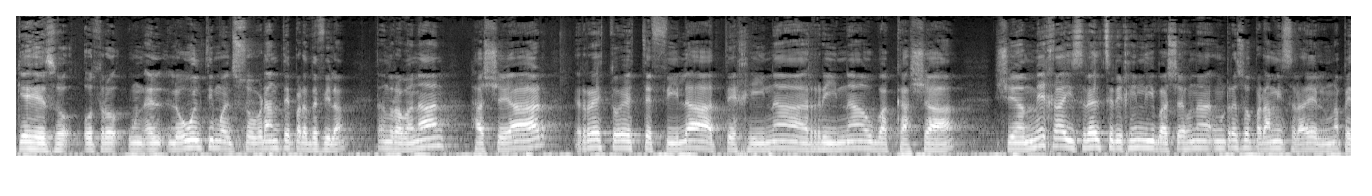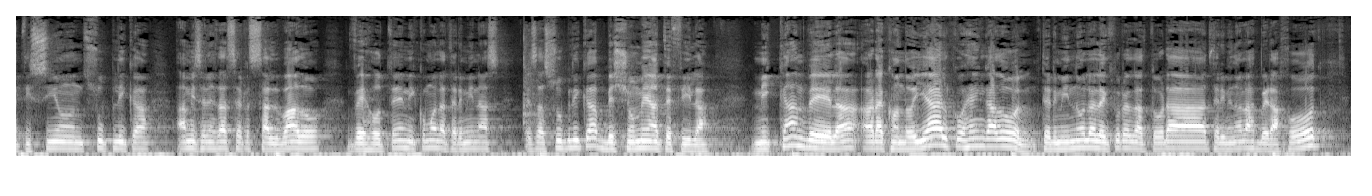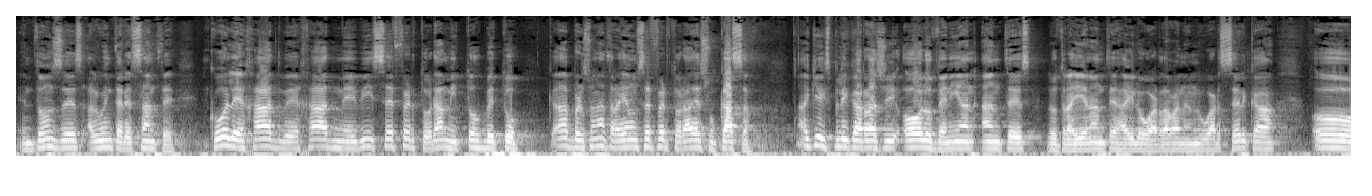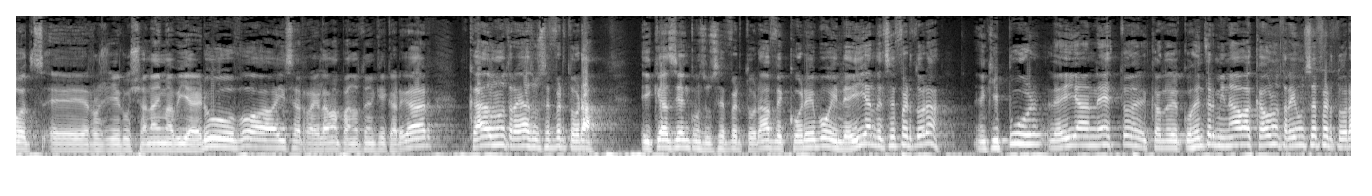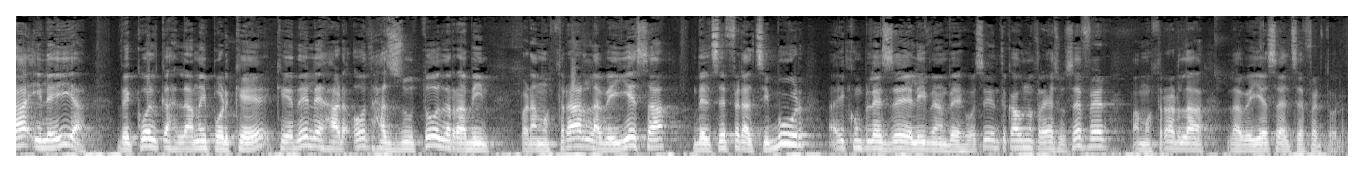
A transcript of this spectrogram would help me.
¿Qué es eso? Otro, lo último, el sobrante para tefilá. Tanto Rabanán, Hashear, el resto es tefilá, tejiná, rinau, bakashá. Sheameja Israel Tzerichin Li es un rezo para Am Israel, una petición, súplica. Am Israel a ser salvado. Vejotem, ¿y cómo la terminas esa súplica? Beshomea tefila. Mikan Vela, ahora cuando ya el Kohen Gadol terminó la lectura de la Torah, terminó las Berajot, entonces algo interesante. Kolehad Behad Mevi Sefer Torah Mitos Beto. Cada persona traía un Sefer Torah de su casa. Aquí explica Rashi, o lo tenían antes, lo traían antes, ahí lo guardaban en un lugar cerca, o eh, Yerushalayim había Eruv, o ahí se arreglaban para no tener que cargar. Cada uno traía su Sefer Torah. ¿Y qué hacían con su Sefer Torah? Bekorebo y leían del Sefer Torah. En Kippur leían esto, cuando el Cohen terminaba, cada uno traía un Sefer Torah y leía. Bekol Kaslama. ¿Y por qué? Que de Leharot Hazutol Rabim. Para mostrar la belleza del Sefer al Tzibur. Ahí cumple el Ibn Bejo. ¿sí? Entonces cada uno traía su Sefer para mostrar la, la belleza del Sefer Torah.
